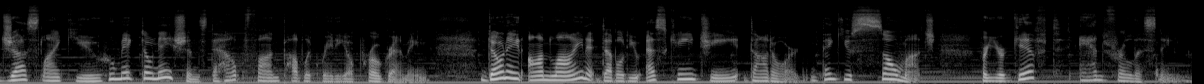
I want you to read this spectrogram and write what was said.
just like you who make donations to help fund public radio programming. Donate online at WSKG.org. Thank you so much for your gift and for listening.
